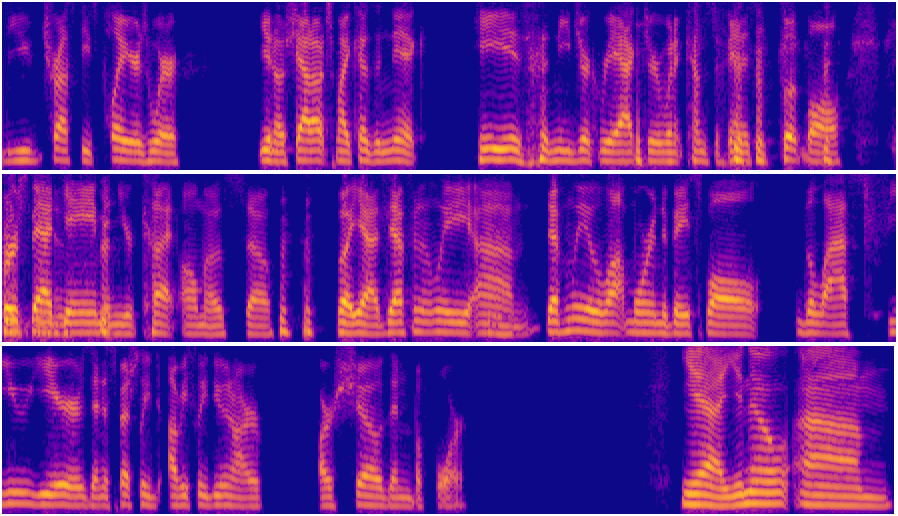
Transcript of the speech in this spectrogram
you trust these players where, you know, shout out to my cousin Nick. He is a knee jerk reactor when it comes to fantasy football. First bad game and you're cut almost. So, but yeah, definitely, um, definitely a lot more into baseball the last few years, and especially obviously doing our our show than before. Yeah, you know, um,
